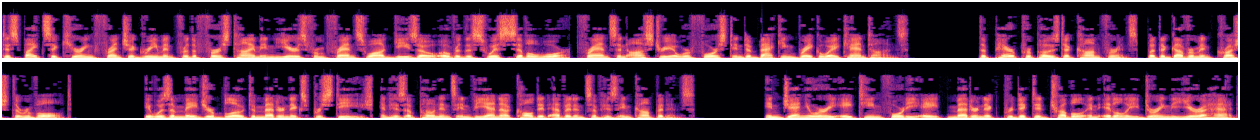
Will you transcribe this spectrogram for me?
Despite securing French agreement for the first time in years from François Guizot over the Swiss Civil War, France and Austria were forced into backing breakaway cantons. The pair proposed a conference, but the government crushed the revolt. It was a major blow to Metternich's prestige, and his opponents in Vienna called it evidence of his incompetence. In January 1848 Metternich predicted trouble in Italy during the year ahead.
